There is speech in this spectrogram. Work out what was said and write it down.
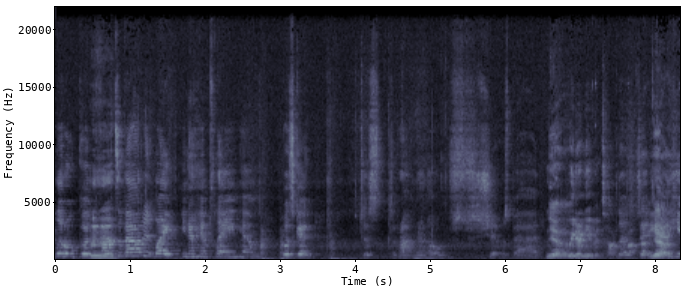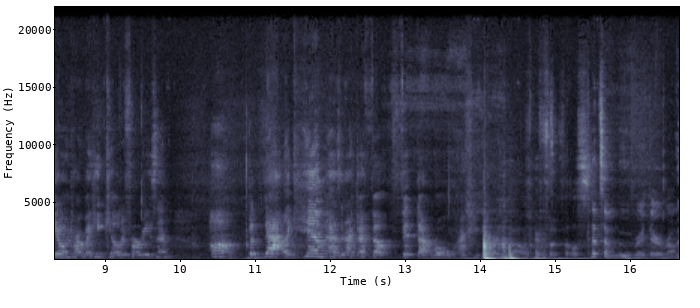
little good Mhm. parts about it. Like, you know, him playing him was good. Just the Ryan Reynolds shit was bad. Yeah. we don't even talk The, about the- that. yeah, Yeah. he don't even talk about. He killed it for a reason. Um, but that, like him as an actor, I felt fit that role actually very well. I thought that was- That's a mood right there, Ronald.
